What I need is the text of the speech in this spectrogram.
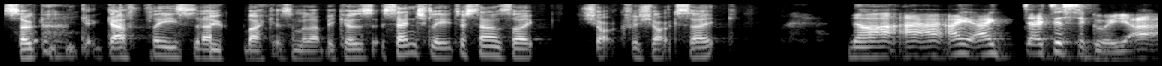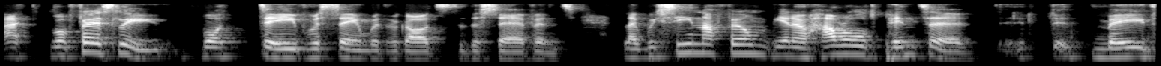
So, G- Gav, please uh, do come back at some of that because essentially it just sounds like shock for shock's sake. No, I, I, I, I disagree. I, I, well, firstly, what Dave was saying with regards to the servant, like we've seen that film, you know, Harold Pinter made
